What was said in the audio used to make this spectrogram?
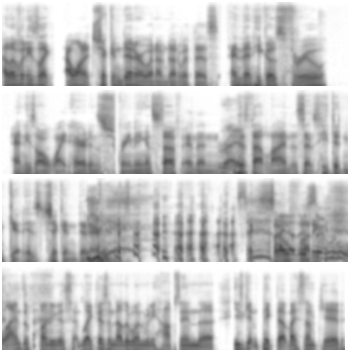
I love when he's like, "I want a chicken dinner when I'm done with this," and then he goes through. And he's all white haired and screaming and stuff. And then Right. there's that line that says he didn't get his chicken dinner. it's like so I know there's certain little lines of funniness. Like there's another one when he hops in the he's getting picked up by some kid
